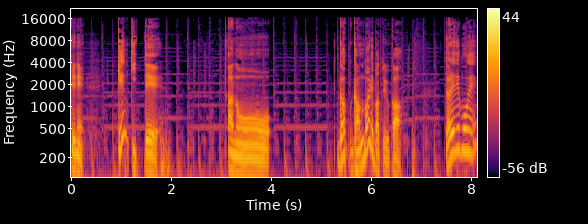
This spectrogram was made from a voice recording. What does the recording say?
でね元気ってあのー、が頑張ればというか誰でもね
